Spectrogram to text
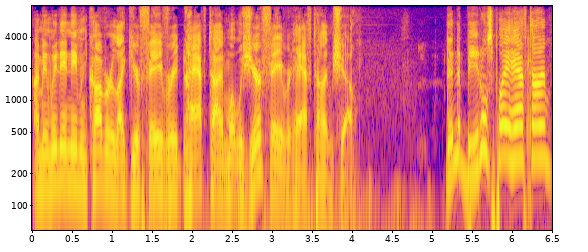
I mean, we didn't even cover like your favorite halftime. What was your favorite halftime show? Didn't the Beatles play halftime?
